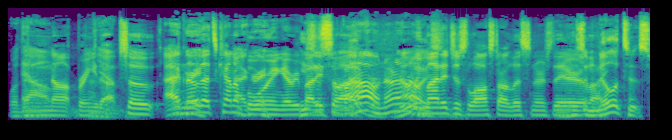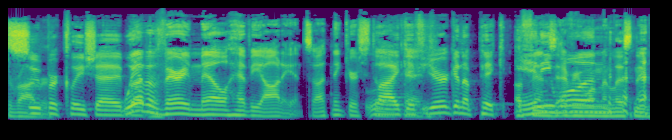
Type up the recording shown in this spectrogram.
Without- and not bring it Yeah. up. So I I, know that's kind of boring. Everybody's survivor. like, Oh, no, no, no. we might have just lost our listeners there. He's a like, militant survivor. Super cliche. We but have a very male heavy audience, so I think you're still like okay. if you're gonna pick Offends every anyone, woman listening.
